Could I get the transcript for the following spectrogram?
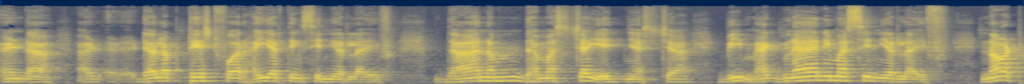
and uh, uh, develop taste for higher things in your life. danam dhamascha yajnascha be magnanimous in your life not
